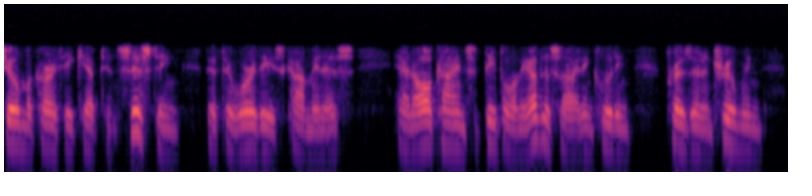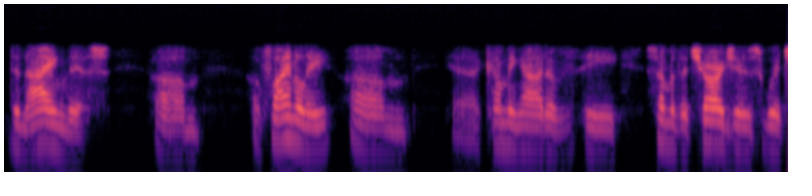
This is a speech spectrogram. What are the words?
Joe McCarthy kept insisting that there were these communists, and all kinds of people on the other side, including President Truman, denying this. Um, uh, finally, um, uh, coming out of the some of the charges which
